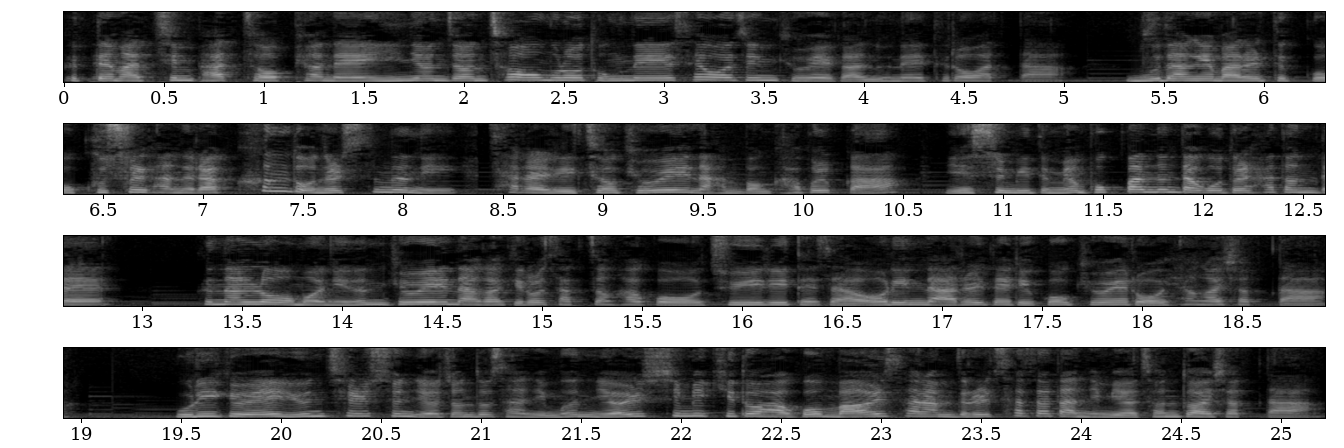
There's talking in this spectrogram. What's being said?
그때 마침 밭 저편에 2년 전 처음으로 동네에 세워진 교회가 눈에 들어왔다. 무당의 말을 듣고 구슬하느라 큰 돈을 쓰느니 차라리 저 교회에나 한번 가볼까? 예수 믿으면 복 받는다고들 하던데. 그날로 어머니는 교회에 나가기로 작정하고 주일이 되자 어린 나를 데리고 교회로 향하셨다. 우리 교회 윤칠순 여전도사님은 열심히 기도하고 마을 사람들을 찾아다니며 전도하셨다.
